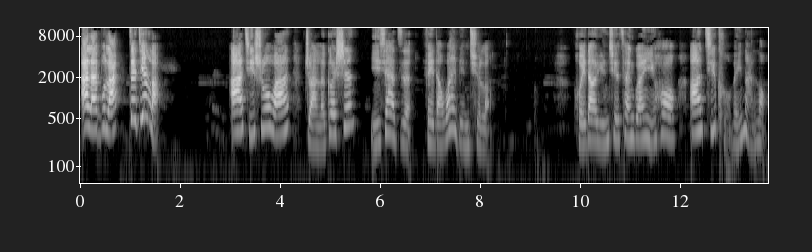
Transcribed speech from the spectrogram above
爱来不来，再见了。阿奇说完，转了个身，一下子飞到外边去了。回到云雀餐馆以后，阿奇可为难了。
